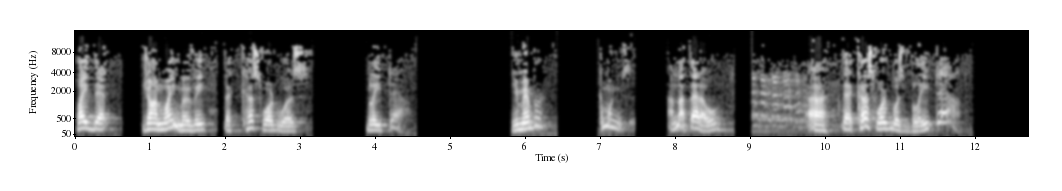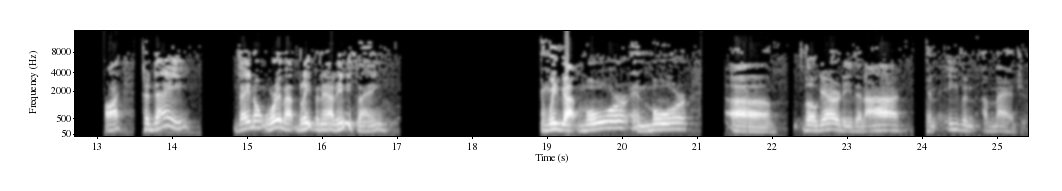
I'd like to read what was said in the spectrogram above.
played that John Wayne movie, the cuss word was bleeped out. You remember? Come on, I'm not that old. Uh, that cuss word was bleeped out. All right. Today, they don't worry about bleeping out anything, and we've got more and more uh, vulgarity than I can even imagine.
